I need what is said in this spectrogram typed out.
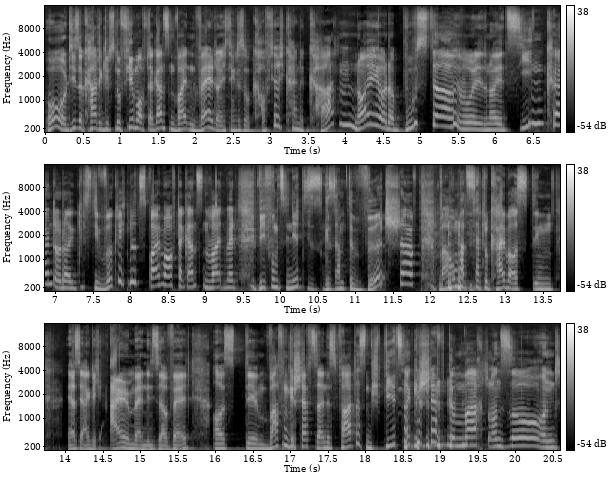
oh, diese Karte gibt es nur viermal auf der ganzen weiten Welt. Und ich denke so, kauft ihr euch keine Karten, neue oder Booster, wo ihr neue ziehen könnt? Oder gibt es die wirklich nur zweimal auf der ganzen weiten Welt? Wie funktioniert diese gesamte Wirtschaft? Warum hat Sato Kaiba aus dem, er ist ja eigentlich Iron Man in dieser Welt, aus dem Waffengeschäft seines Vaters ein Spielzeuggeschäft gemacht und so? Und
